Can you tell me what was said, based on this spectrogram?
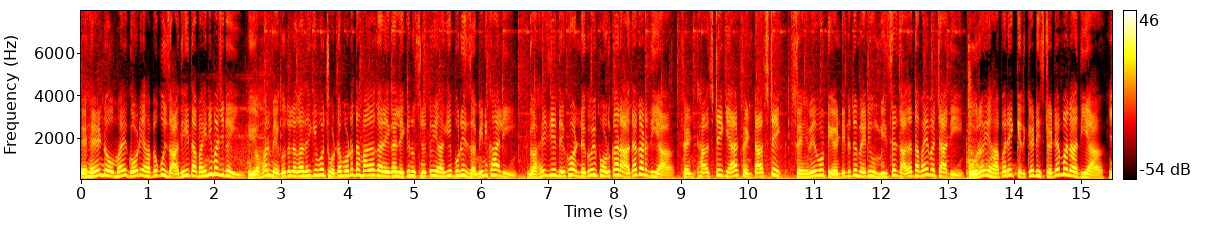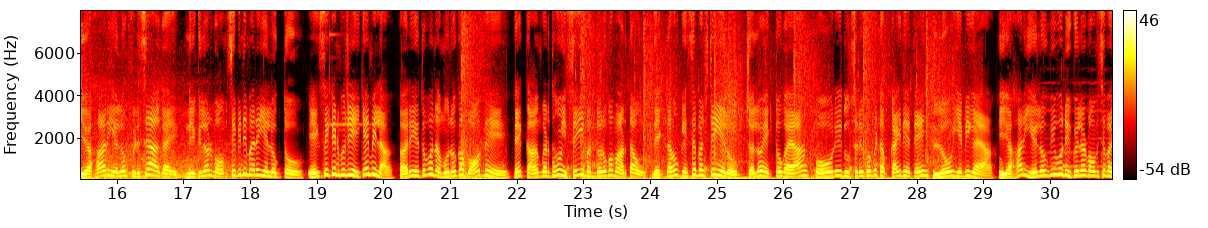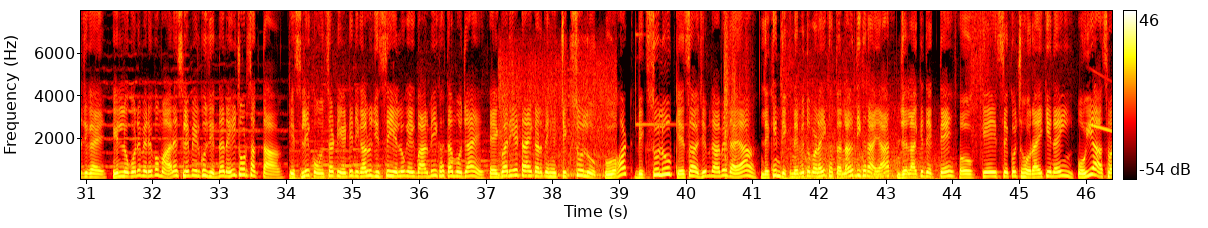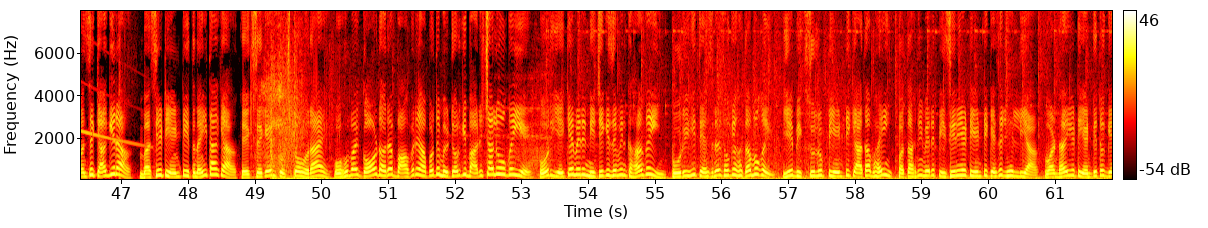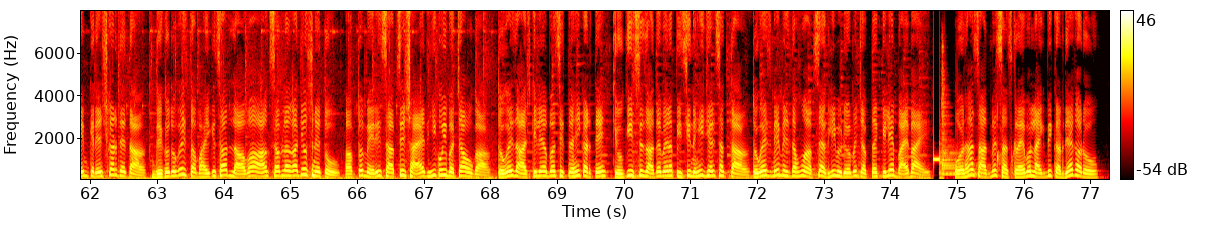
एंड ओ माय गॉड यहाँ पे कुछ ज़्यादा ही तबाही नहीं मच गई। यार, मेरे को तो लगा था कि वो छोटा मोटा धमाका करेगा, लेकिन उसने तो यहाँ की पूरी ज़मीन खा ली। गाइस ये देखो, अंडे को भी फोड़कर आधा कर दिया। फैंटास्टिक यार फैंटास्टिक सही में वो टीएनटी ने तो मेरी उम्मीद से ज़्यादा तबाही मचा दी। पूरा यहाँ पर एक क्रिकेट स्टेडियम बना दिया। यार, ये लोग फिर से आ गए। न्यूक्लियर बॉम्ब से भी नहीं मरे ये लोग तो। एक सेकंड मुझे ये क्या मिला? अरे, ये तो वो नमूनों का बॉम्ब है। एक काम करता हूँ, इससे ही बंदरों को मारता हूँ। देखता हूँ कैसे बचते ये लोग। चलो, एक तो गया, और ये दूसरे को भी टपकाई देते। लो, ये भी गया। यार, ये लोग भी वो न्यूक्लियर बॉम्ब से बच गए। इन लोगों ने मेरे को मारा, इसलिए मैं इनको ज़िंदा नहीं छोड़ सकता। इसलिए कौन सा टीएनटी निकालूं जिससे ये लोग एक बार में ही खत्म हो जाए? एक बार ये ट्राई करते हैं चिक्सू लूप व्हाट डिक्सू लूप कैसा अजीब नाम है दया। लेकिन दिखने में तो बड़ा ही खतरनाक दिख रहा है यार। जला के देखते ओके, इससे कुछ हो रहा है की नहीं? ओ ये आसमान से क्या गिरा? बस ये टीएनटी इतना ही था क्या? एक सेकेंड कुछ तो हो रहा है। ओह माय गॉड अरे बाप रे, यहाँ पर तो मीटेयोर की बारिश चालू हो गई है। और ये क्या मेरे नीचे की ज़मीन कहाँ गई? पूरी ही तहस होके खत्म हो गई। ये बिक्सू लूप टीएनटी क्या था भाई? पता नहीं, मेरे पीसी ने ये टीएनटी कैसे झेल लिया? वरना ये टीएनटी तो गेम क्रैश कर देता। देखो तो गई, तबाही के साथ लावा, आग सब लगा दिया उसने तो। अब तो मेरे हिसाब से शायद ही कोई बचा होगा। तो गई, आज के लिए बस इतना ही करते, क्यूँकी इससे ज़्यादा मेरा पीसी नहीं झेल सकता। तो गई, मैं मिलता हूँ आपसे अगली वीडियो में, जब तक के लिए बाय बाय और हाँ साथ में सब्सक्राइब और लाइक भी कर दिया करो।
